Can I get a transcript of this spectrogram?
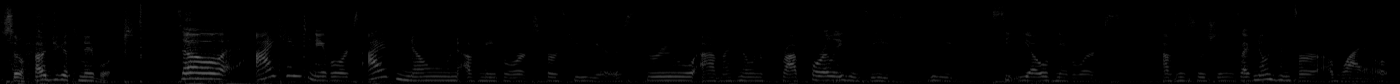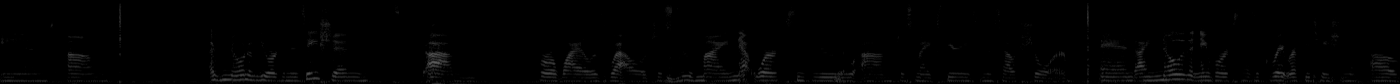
So how did you get to NeighborWorks? So I came to NeighborWorks. I've known of NeighborWorks for a few years through. Um, I've known of Rob Corley, who's the the CEO of NeighborWorks Housing Solutions. I've known him for a while, and um, I've known of the organization um, for a while as well, just through my networks and through Yeah. um, just my experience in the South Shore. And I know that NeighborWorks has a great reputation of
